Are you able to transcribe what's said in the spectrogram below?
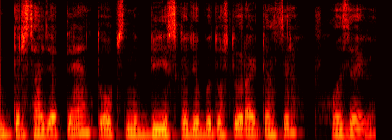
दर्शाए जाते हैं तो ऑप्शन बी इसका जो है दोस्तों राइट आंसर हो जाएगा।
